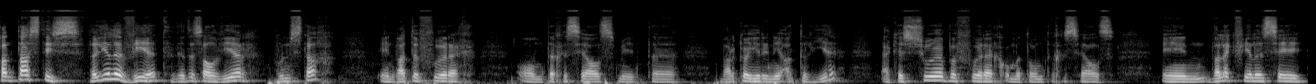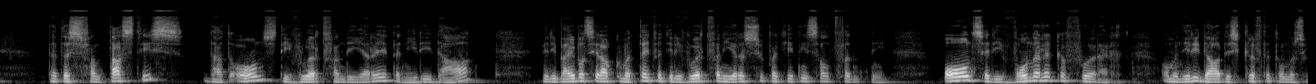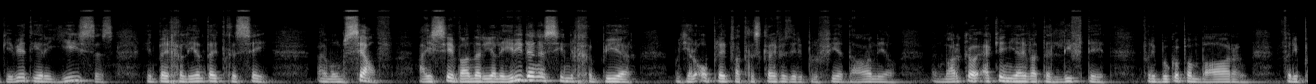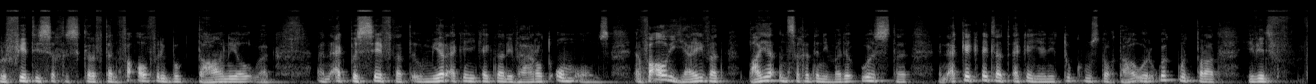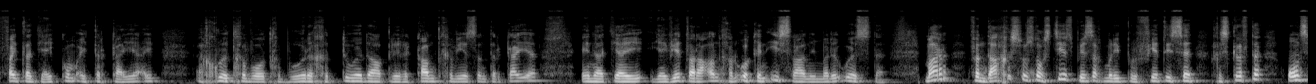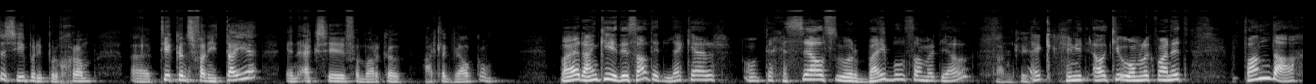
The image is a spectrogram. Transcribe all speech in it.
Fantasties. Wil julle weet, dit is alweer Woensdag en wat 'n voorreg om te gesels met uh Marco hier in die ateljee. Ek is so bevoorreg om met hom te gesels en wil ek vir julle sê dit is fantasties dat ons die woord van die Here het in hierdie dae. Weet die Bybel sê daar kom 'n tyd wat jy die woord van die Here soek wat jy dit nie sal vind nie. Ons het die wonderlike voorreg om in hierdie dae die skrifte te ondersoek. Jy weet Here Jesus het by geleentheid gesê um, homself. Hy sê wanneer jy hierdie dinge sien gebeur, moet jy oplet wat geskryf is deur die profeet Daniël. En Marko, ek en jy wat 'n liefde het vir die boek Openbaring, vir die profetiese geskrifte en veral vir die boek Daniël ook. En ek besef dat hoe meer ek en jy kyk na die wêreld om ons en veral jy wat baie insig het in die Midde-Ooste en ek kyk uit dat ek en jy in die toekoms nog daaroor ook moet praat. Jy weet feit dat jy kom uit Turkye uit, 'n groot geword, gebore, getoe daar predikant gewees in Turkye en dat jy jy weet wat daar aangaan ook in Israel in die Midde-Ooste. Maar vandag is ons nog steeds besig met die profetiese geskrifte. Ons is hier by die program uh tekens van die tye en ek sê vir Marco hartlik welkom. Baie dankie. Dit is altyd lekker om te gesels oor Bybel saam met jou. Dankie. Ek geniet elke oomblik van dit. Vandag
